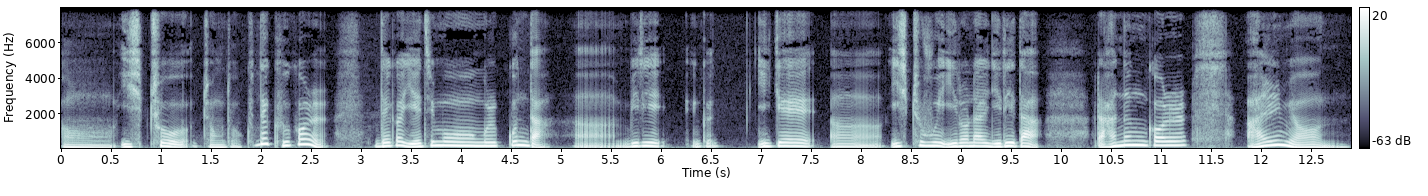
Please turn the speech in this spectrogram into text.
어, 20초 정도. 근데 그걸 내가 예지몽을 꾼다. 아, 미리, 그, 이게, 어, 20초 후에 일어날 일이다. 라는 걸 알면,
